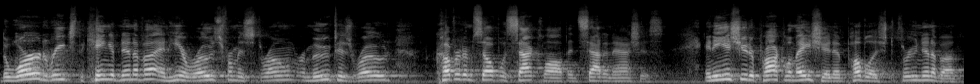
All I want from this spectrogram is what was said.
The word reached the king of Nineveh, and he arose from his throne, removed his robe, covered himself with sackcloth, and sat in ashes. And he issued a proclamation and published through Nineveh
